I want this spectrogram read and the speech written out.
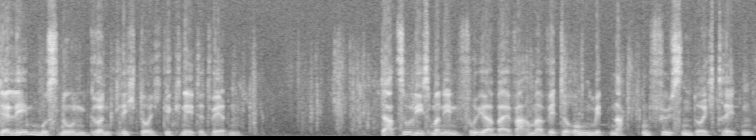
Der Lehm muss nun gründlich durchgeknetet werden. Dazu ließ man ihn früher bei warmer Witterung mit nackten Füßen durchtreten.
